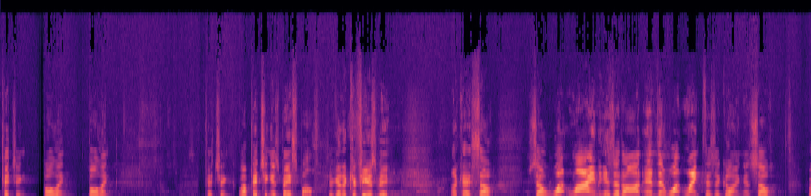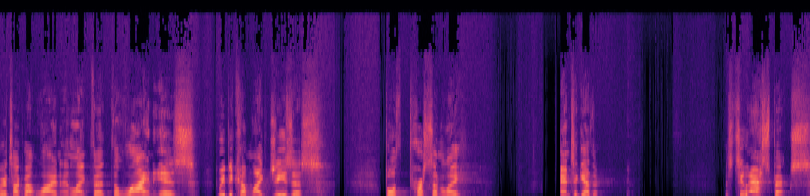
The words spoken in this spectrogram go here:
Pitching? Bowling? Bowling? Pitching? Well, pitching is baseball. You're going to confuse me. Okay, so so what line is it on, and then what length is it going? And so we're going to talk about line and length. The, the line is we become like Jesus both personally and together. There's two aspects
